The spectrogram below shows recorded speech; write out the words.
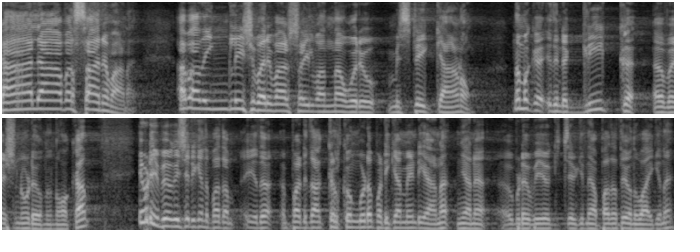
കാലാവസാനമാണ്. അപ്പോൾ അത് ഇംഗ്ലീഷ് പരിഭാഷയിൽ വന്ന ഒരു മിസ്റ്റേക്കാണോ? നമുക്ക് ഇതിന്റെ ഗ്രീക്ക് വേർഷനൂടെ ഒന്ന് നോക്കാം. ഇവിടെ ഉപയോഗിച്ചിരിക്കുന്ന പദം ഇത് പഠിതാക്കൾക്കും കൂടെ പഠിക്കാൻ വേണ്ടിയാണ് ഞാൻ ഇവിടെ ഉപയോഗിച്ചിരിക്കുന്ന ആ പദത്തെ ഒന്ന് വായിക്കുന്നത്.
